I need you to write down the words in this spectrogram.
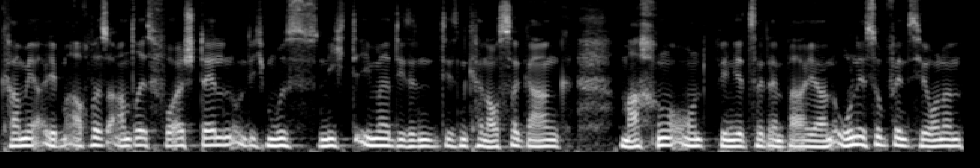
kann mir eben auch was anderes vorstellen und ich muss nicht immer diesen, diesen Kanossergang machen und bin jetzt seit ein paar Jahren ohne Subventionen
